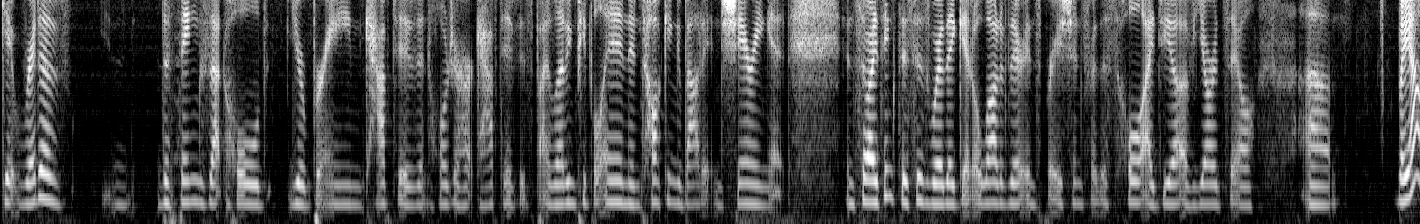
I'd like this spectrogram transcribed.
get rid of the things that hold your brain captive and hold your heart captive is by letting people in and talking about it and sharing it. And so I think this is where they get a lot of their inspiration for this whole idea of yard sale. Um, but yeah,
